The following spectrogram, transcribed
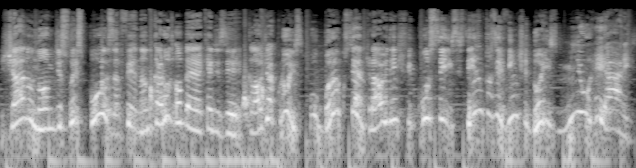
Já no nome de sua esposa, Fernando Caruso, é, quer dizer, Cláudia Cruz, o Banco Central identificou 622 mil reais.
